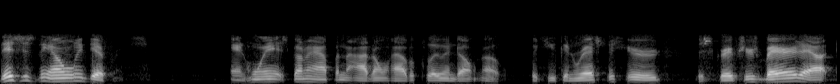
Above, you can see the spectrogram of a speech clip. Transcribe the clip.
this is the only difference. And when it's going to happen, I don't have a clue and don't know. But you can rest assured the scriptures bear it out.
